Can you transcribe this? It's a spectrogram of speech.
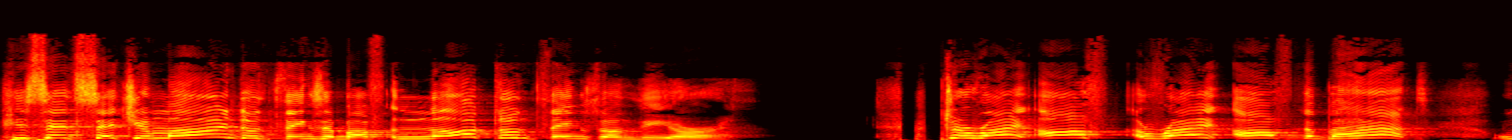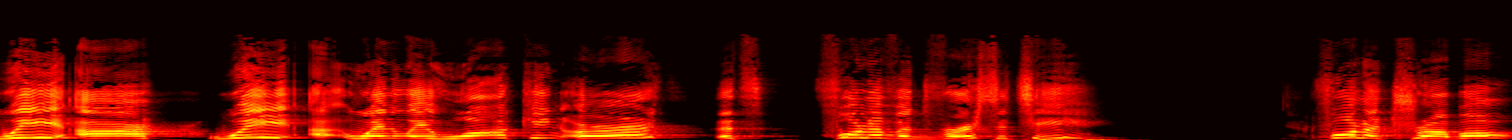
He said, set your mind on things above, not on things on the earth. To write off, right off the bat, we are, we, uh, when we're walking earth that's full of adversity, full of trouble,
